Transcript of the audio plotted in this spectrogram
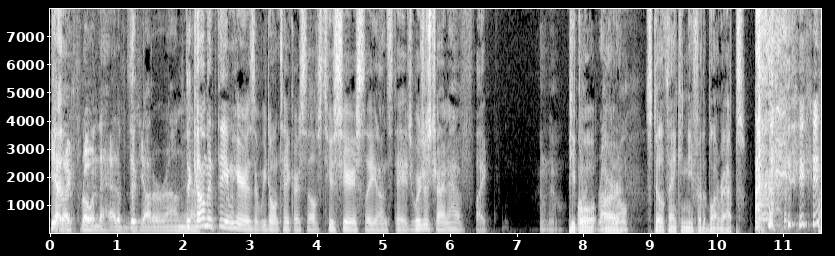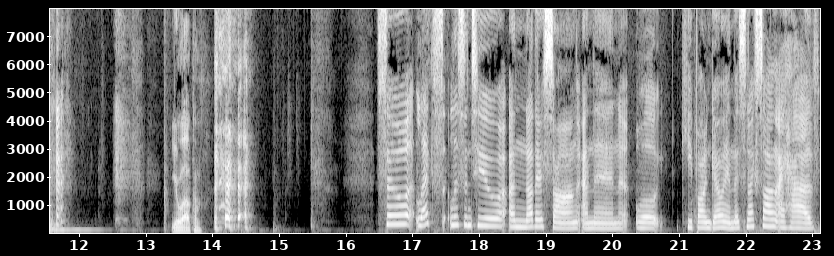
yeah. like throwing the head of the, The- pinata around. the yeah. common theme here is that we don't take ourselves too seriously on stage. We're just trying to have like I don't know. People fun rock and are- roll. Still thanking me for the blunt wraps. You're welcome. So let's listen to another song and then we'll keep on going. This next song I have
